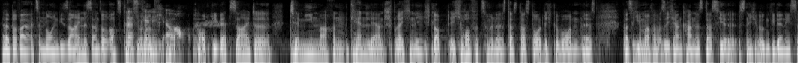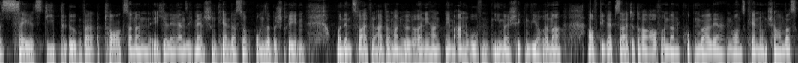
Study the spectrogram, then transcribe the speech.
äh, bereits im neuen Design ist. Ansonsten kann das ich, kenn ich auch. auf die Webseite Termin machen, kennenlernen, sprechen. Ich glaube, ich hoffe zumindest, dass das deutlich geworden ist. Was ich immer versichern kann, ist, dass hier ist nicht irgendwie der nächste Sales Deep irgendwas Talk, sondern hier lernen sich Menschen kennen. Das ist auch unser Bestreben. Und im Zweifel einfach mal einen Hörer in die Hand nehmen, anrufen, E-Mail schicken, wie auch immer auf die Webseite drauf und dann gucken wir, lernen wir uns kennen und schauen, was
